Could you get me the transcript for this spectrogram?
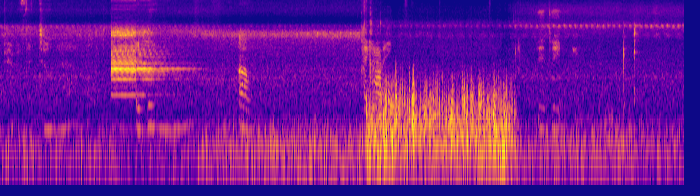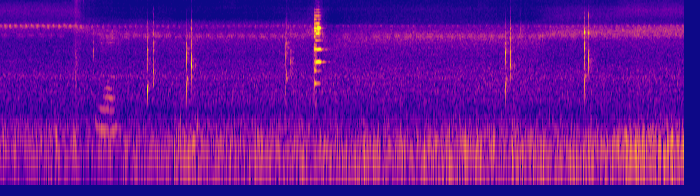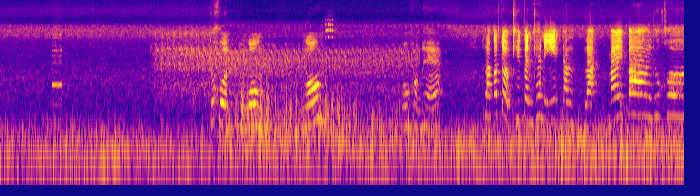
แค่แบบจะเจอแล้ว ไอ้เพื่อนอ้าว ใครฆ่าอะไรอีกจีจี ทุกคนผมงง งง งงของแท้ เราก็จบคลิปกันแค่นี้กันละบายบายทุกคน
